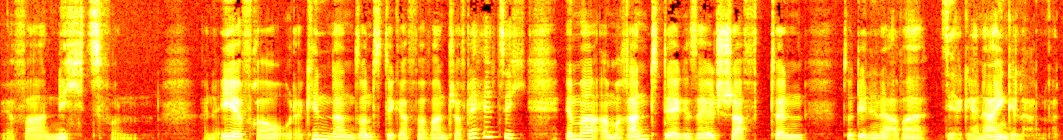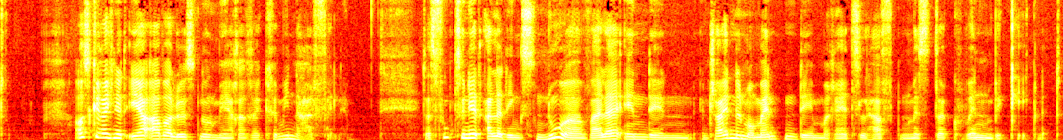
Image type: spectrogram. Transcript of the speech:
Wir erfahren nichts von einer Ehefrau oder Kindern, sonstiger Verwandtschaft. Er hält sich immer am Rand der Gesellschaften, zu denen er aber sehr gerne eingeladen wird. Ausgerechnet er aber löst nun mehrere Kriminalfälle. Das funktioniert allerdings nur, weil er in den entscheidenden Momenten dem rätselhaften Mr. Quinn begegnet.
